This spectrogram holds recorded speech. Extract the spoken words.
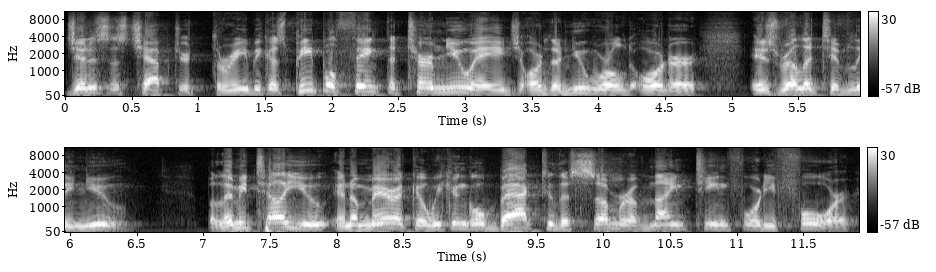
Genesis chapter 3 because people think the term New Age or the New World Order is relatively new. But let me tell you, in America, we can go back to the summer of 1944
